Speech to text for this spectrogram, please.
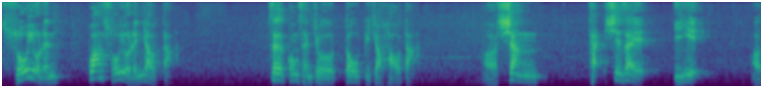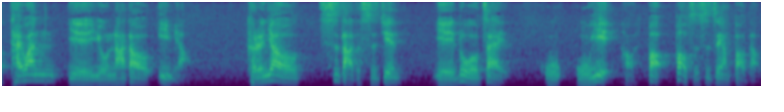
所有人光所有人要打，这个工程就都比较浩大啊。像台现在一夜。啊，台湾也有拿到疫苗，可能要施打的时间也落在五午夜。好，报报纸是这样报道的。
